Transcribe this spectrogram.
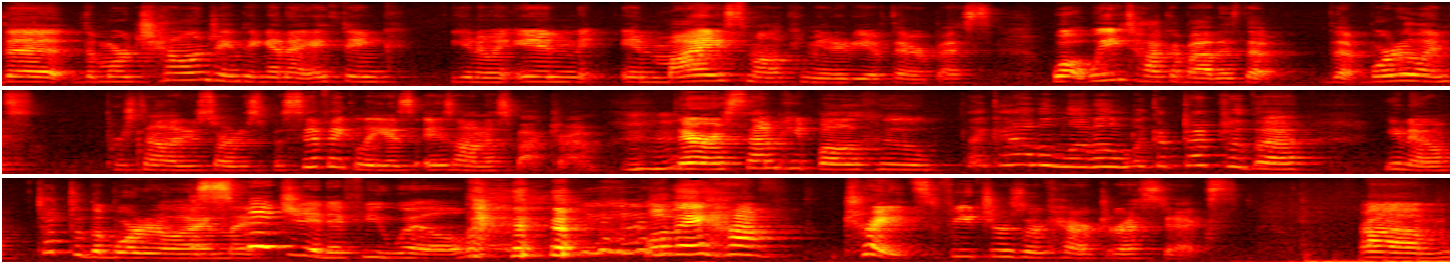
the the more challenging thing, and I think you know, in in my small community of therapists, what we talk about is that that borderline personality disorder specifically is is on a spectrum. Mhm. There are some people who like have a little like a touch of the you know touch of the A borderline, like smidget, if you will. well, they have traits, features, or characteristics. Um,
